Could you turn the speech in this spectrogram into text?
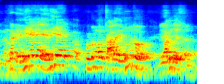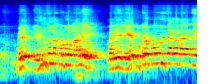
ఎందుకంటే ఎదిగే ఎదిగే కుటుంబం చాలా ఎదుగుతూ ఎదుగుతున్న కుటుంబాన్ని మరి ఏ కుట్రపూరితంగా మరి అది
